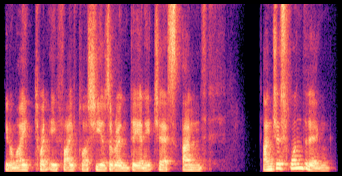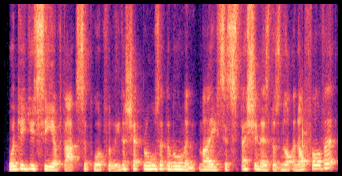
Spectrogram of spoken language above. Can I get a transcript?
you know my 25 plus years around the NHS, and I'm just wondering what do you see of that support for leadership roles at the moment? My suspicion is there's not enough of it.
